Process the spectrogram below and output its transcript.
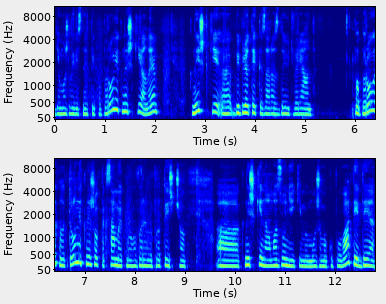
є можливість знайти паперові книжки, але книжки, бібліотеки зараз дають варіант паперових електронних книжок, так само як ми говорили про те, що книжки на Амазоні, які ми можемо купувати, де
